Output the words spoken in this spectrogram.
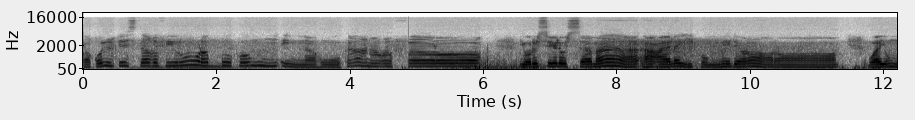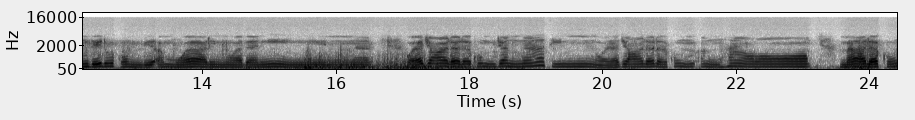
فقلت استغفروا ربكم إنه كان غفارا. يرسل السماء عليكم مدرارا ويمددكم بأموال وبنين ويجعل لكم جنات ويجعل لكم أنهارا. ما لكم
